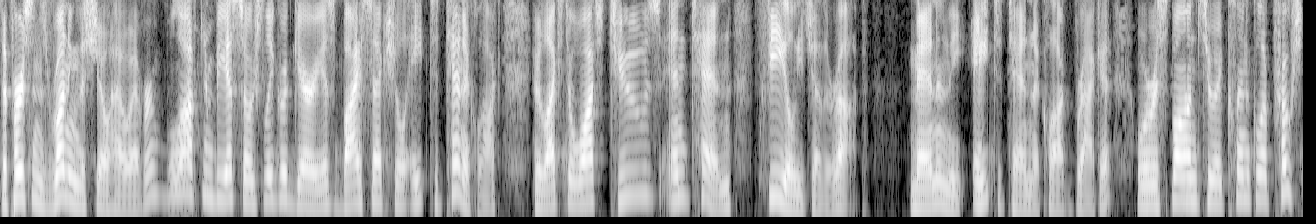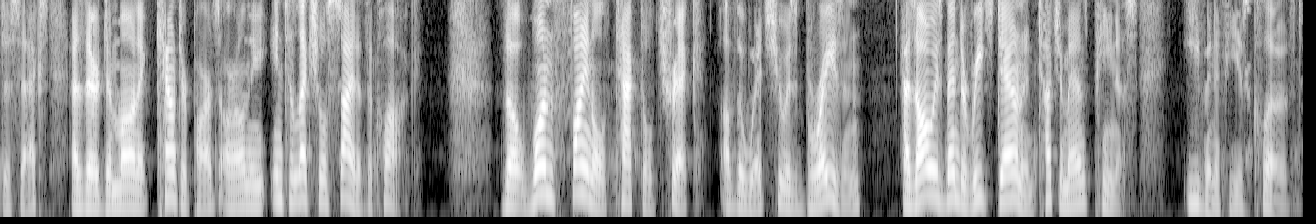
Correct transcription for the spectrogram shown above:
The persons running the show, however, will often be a socially gregarious bisexual 8 to 10 o'clock who likes to watch 2s and 10 feel each other up. Men in the 8 to 10 o'clock bracket will respond to a clinical approach to sex as their demonic counterparts are on the intellectual side of the clock. The one final tactile trick of the witch who is brazen has always been to reach down and touch a man's penis, even if he is clothed.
